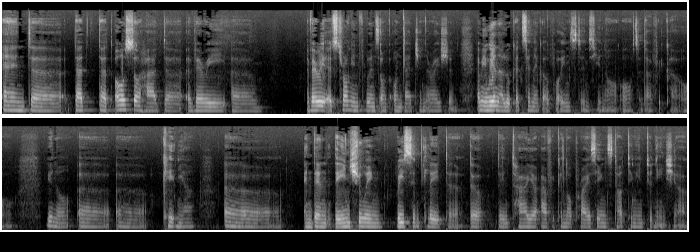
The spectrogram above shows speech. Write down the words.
And uh, that, that also had uh, a very, uh, a very a strong influence on, on that generation. I mean, when I look at Senegal, for instance, you know, or South Africa, or you know, uh, uh, Kenya, uh, and then the ensuing recently the, the, the entire African uprising starting in Tunisia,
